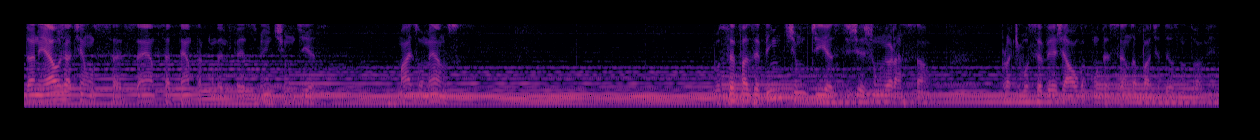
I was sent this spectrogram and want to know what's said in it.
Daniel já tinha uns 60, 70 quando ele fez 21 dias, mais ou menos. Você fazer 21 dias de jejum e oração, para que você veja algo acontecendo da parte de Deus na tua vida.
